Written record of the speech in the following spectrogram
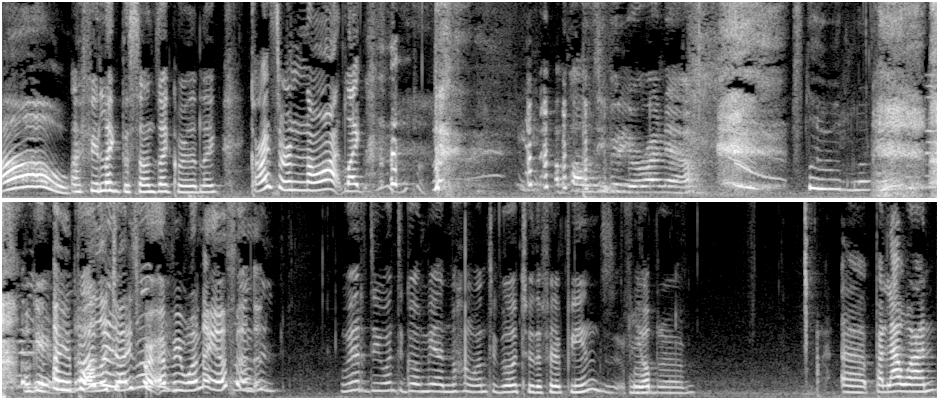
Oh! I feel like the sounds like we're like, guys are not like. Apology video right now. okay. I apologize for Robin, everyone I offended. Robin, Where do you want to go? Me and Maha want to go to the Philippines for Yup. um, uh, Palawan.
